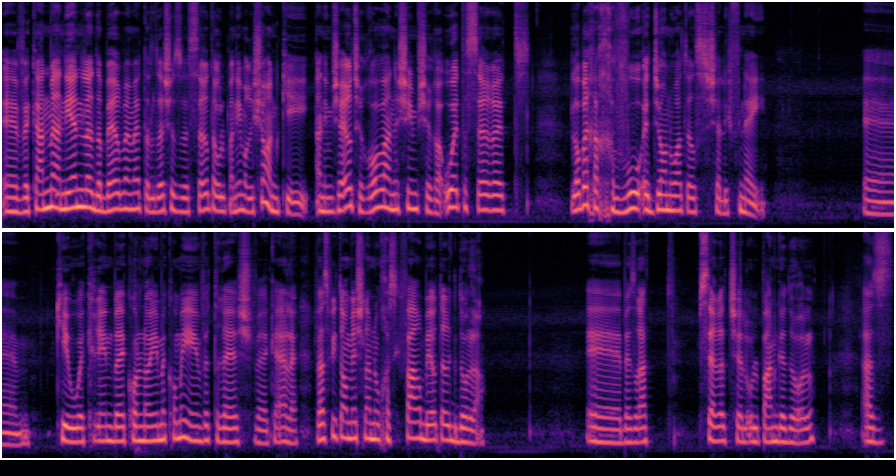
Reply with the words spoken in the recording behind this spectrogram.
אה, וכאן מעניין לדבר באמת על זה שזה סרט האולפנים הראשון, כי אני משערת שרוב האנשים שראו את הסרט לא בהכרח חוו את ג'ון ווטרס שלפני. אה, כי הוא הקרין בקולנועים מקומיים וטרש וכאלה. ואז פתאום יש לנו חשיפה הרבה יותר גדולה. אה, בעזרת סרט של אולפן גדול. אז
